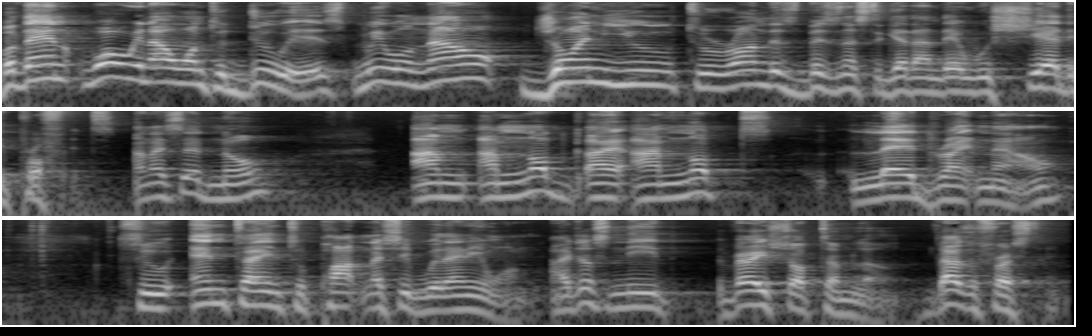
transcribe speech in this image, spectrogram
But then what we now want to do is we will now join you to run this business together and then we'll share the profits. And I said, no, I'm, I'm, not, I, I'm not led right now to enter into partnership with anyone. I just need a very short term loan. That was the first thing.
